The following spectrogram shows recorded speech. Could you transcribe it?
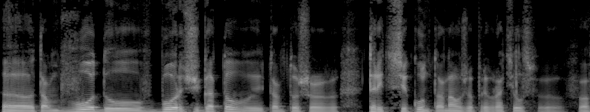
там в воду, в борщ готовый, там тоже 30 секунд она уже превратилась в,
